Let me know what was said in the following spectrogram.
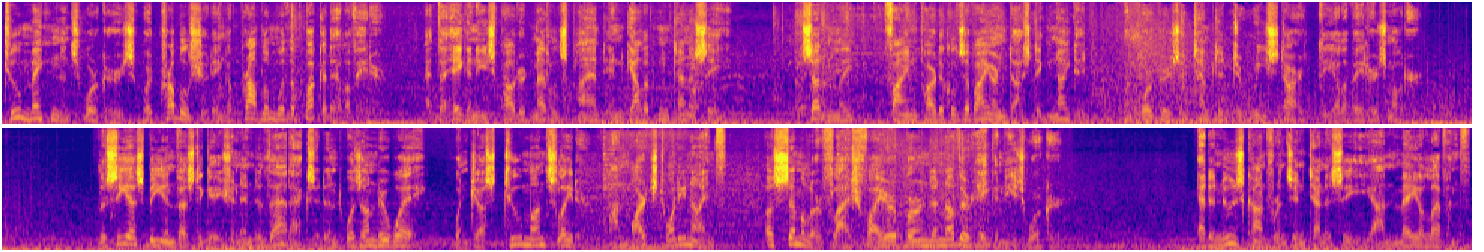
Two maintenance workers were troubleshooting a problem with a bucket elevator at the Hoeganaes Powdered Metals plant in Gallatin, Tennessee. Suddenly, fine particles of iron dust ignited when workers attempted to restart the elevator's motor. The CSB investigation into that accident was underway when just two months later, on March 29th, a similar flash fire burned another Hoeganaes worker at a news conference in Tennessee on May 11th,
